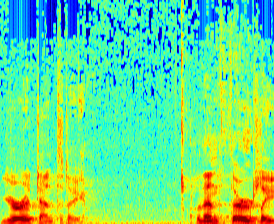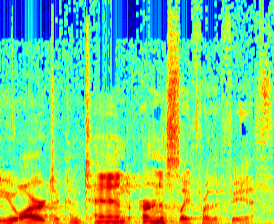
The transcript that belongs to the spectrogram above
your identity. Then, thirdly, you are to contend earnestly for the faith.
